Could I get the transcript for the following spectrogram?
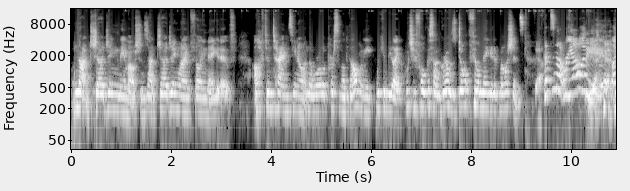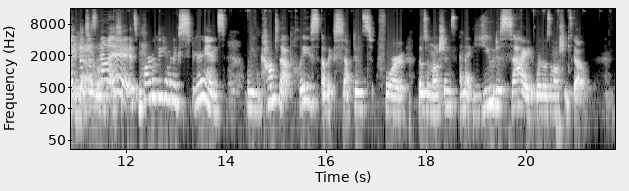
not judging the emotions, not judging when I'm feeling negative. Oftentimes, you know, in the world of personal development, we, we can be like, what you focus on grows. Don't feel negative emotions. Yeah. That's not reality. Yeah. Like, that's Yeah, just not it. It's part of the human experience when you can come to that place of acceptance for those emotions and that you decide where those emotions go.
